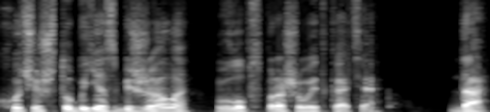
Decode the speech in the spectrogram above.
«Хочешь, чтобы я сбежала?» — в лоб спрашивает Катя. «Да».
